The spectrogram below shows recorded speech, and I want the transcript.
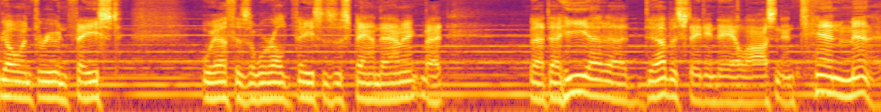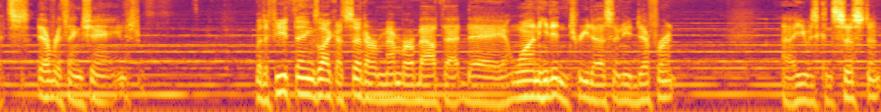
going through and faced with as the world faces this pandemic. But but uh, he had a devastating day of loss, and in 10 minutes, everything changed. But a few things, like I said, I remember about that day. One, he didn't treat us any different. Uh, he was consistent.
